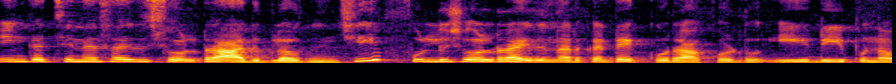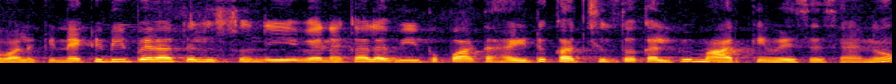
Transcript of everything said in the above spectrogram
ఇంకా చిన్న సైజు షోల్డర్ ఆది బ్లౌజ్ నుంచి ఫుల్ షోల్డర్ ఐదున్నర కంటే ఎక్కువ రాకూడదు. ఈ డీప్ ఉన్న వాళ్ళకి. నెక్ డీప్ ఎలా తెలుస్తుంది? వెనకాల వీపపాట హైట్ ఖర్చులతో కలిపి మార్కింగ్ వేసేసాను.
